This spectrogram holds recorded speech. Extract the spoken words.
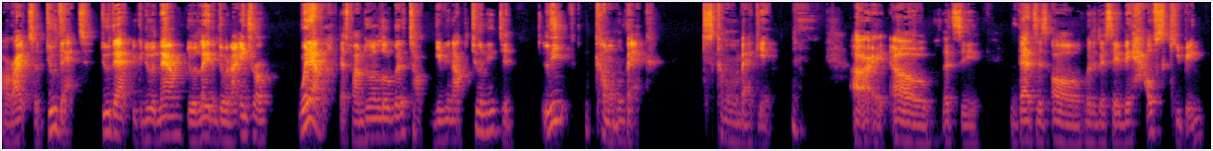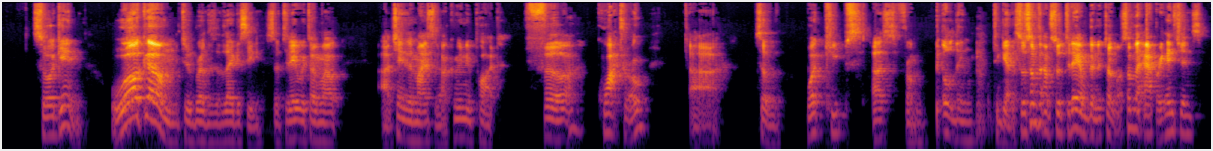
All right, so do that. Do that. You can do it now, do it later, during our intro, whenever. That's why I'm doing a little bit of talk, give you an opportunity to leave, come on back. Just come on back in. all right. Oh, let's see. That is all. What did they say? The housekeeping. So again, welcome to Brothers of Legacy. So today we're talking about uh, changing the mindset, our community part for Quattro. Uh, so what keeps us from building together? So sometimes, so today I'm going to talk about some of the apprehensions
